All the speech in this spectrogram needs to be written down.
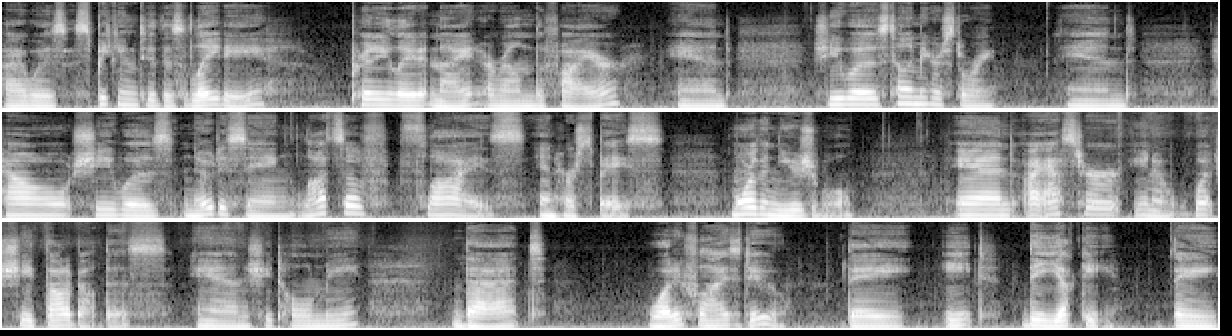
I was speaking to this lady pretty late at night around the fire, and she was telling me her story and how she was noticing lots of flies in her space, more than usual. And I asked her, you know, what she thought about this. And she told me that what do flies do? They eat the yucky, they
